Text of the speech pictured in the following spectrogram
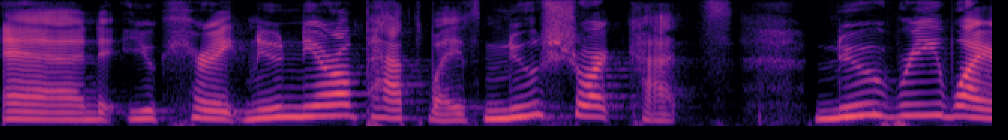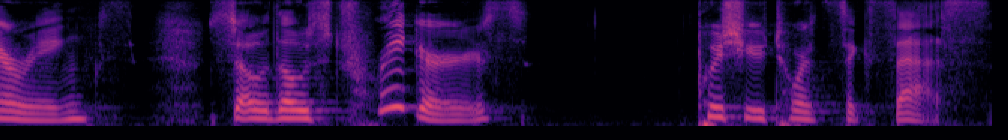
and you create new neural pathways, new shortcuts, new rewirings so those triggers push you towards success.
